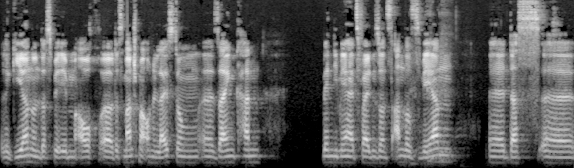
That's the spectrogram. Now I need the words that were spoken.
regieren und dass wir eben auch, äh, dass manchmal auch eine Leistung äh, sein kann, wenn die Mehrheitsverhältnisse sonst anders wären, äh, dass äh,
